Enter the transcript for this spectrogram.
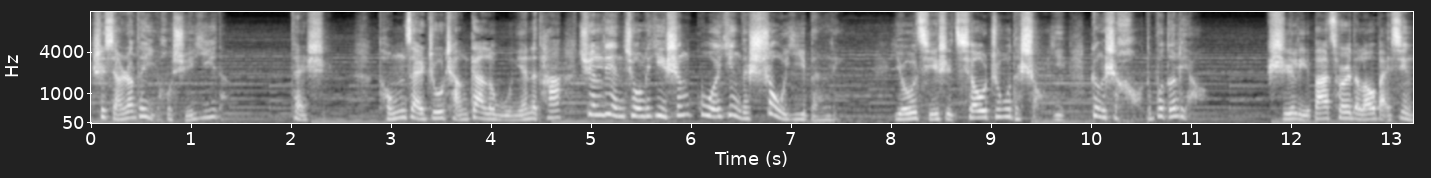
是想让他以后学医的，但是同在猪场干了五年的他，却练就了一身过硬的兽医本领，尤其是敲猪的手艺更是好的不得了，十里八村的老百姓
